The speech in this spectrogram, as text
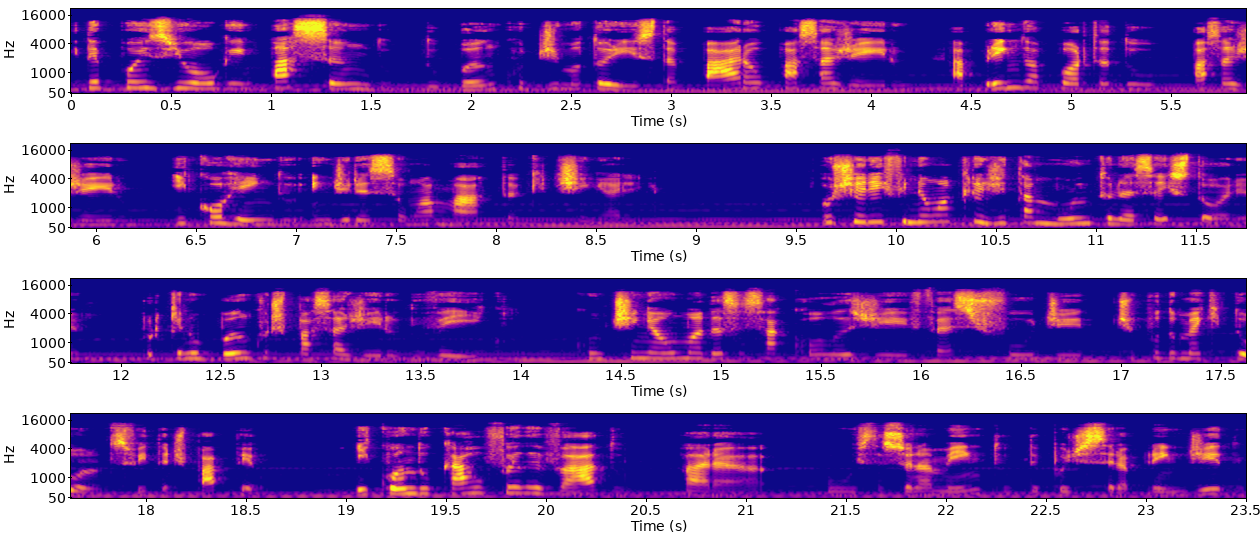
e depois viu alguém passando do banco de motorista para o passageiro, abrindo a porta do passageiro e correndo em direção à mata que tinha ali. O xerife não acredita muito nessa história, porque no banco de passageiro do veículo continha uma dessas sacolas de fast food tipo do McDonald's, feita de papel. E quando o carro foi levado para o estacionamento depois de ser apreendido,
